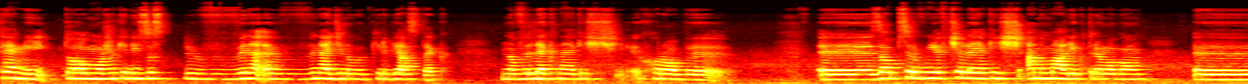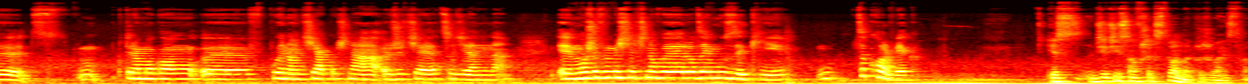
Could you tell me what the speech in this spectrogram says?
chemii, to może kiedyś wyna wynajdzie nowy pierwiastek, nowy lek na jakieś choroby, y, zaobserwuje w ciele jakieś anomalie, które mogą, y, m- które mogą y, wpłynąć jakoś na życie codzienne. Y, Może wymyśleć nowy rodzaj muzyki, cokolwiek. Jest, dzieci są wszechstronne, proszę Państwa.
